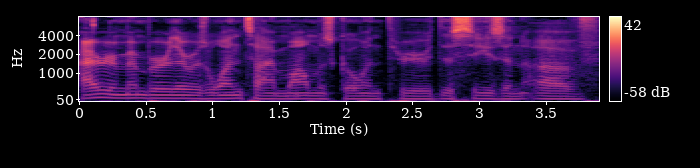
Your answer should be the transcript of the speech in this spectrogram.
I remember there was one time mom was going through the season of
